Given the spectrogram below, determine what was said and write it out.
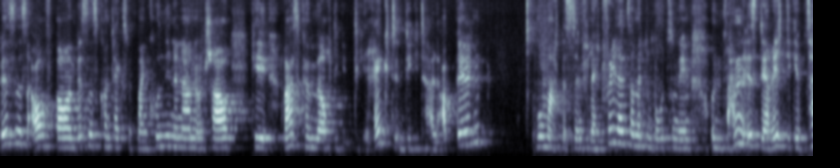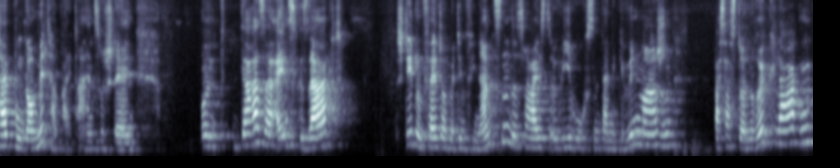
Businessaufbau, im Business-Kontext mit meinen Kundinnen an und schaue, okay, was können wir auch direkt digital abbilden? Wo macht es Sinn, vielleicht Freelancer mit im Boot zu nehmen? Und wann ist der richtige Zeitpunkt, auch Mitarbeiter einzustellen? Und da sei eins gesagt, steht und fällt auch mit den Finanzen. Das heißt, wie hoch sind deine Gewinnmargen? Was hast du an Rücklagen?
